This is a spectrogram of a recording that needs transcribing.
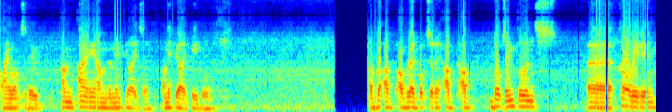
I want to do. I'm I am the manipulator. I manipulate people. I've got I've, I've read books on it. I've, I've books on influence, uh, co-reading.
